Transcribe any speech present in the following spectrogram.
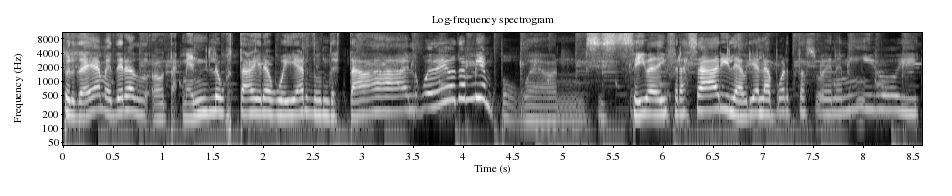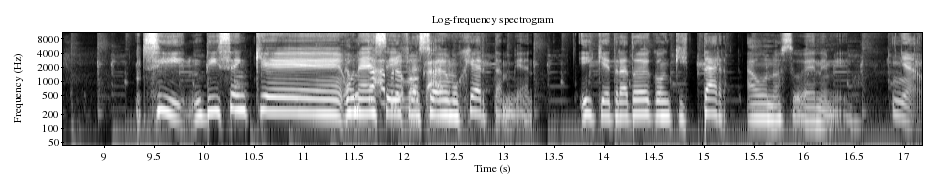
Pero te vaya a meter a. o también le gustaba ir a huear donde estaba el hueveo también, pues, weón. Se iba a disfrazar y le abría la puerta a su enemigo y. Sí, dicen que una vez se disfrazó de mujer también. Y que trató de conquistar a uno de sus enemigos. ñau.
